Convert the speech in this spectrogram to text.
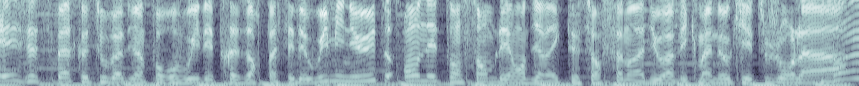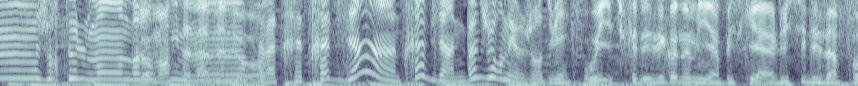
Et j'espère que tout va bien pour vous. Il est 13h passé de 8 minutes. On est ensemble et en direct sur Fun Radio avec Mano qui est toujours là. Bonjour tout le monde. Bonjour Comment ça Simon. va, Mano Ça va très très bien, très bien. Une bonne journée aujourd'hui. Oui, tu fais des économies hein, puisqu'il y a Lucie des infos,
